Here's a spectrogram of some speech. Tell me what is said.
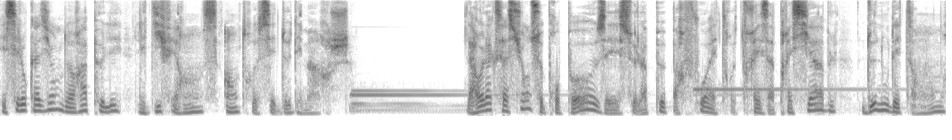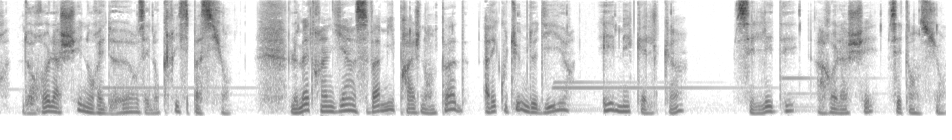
et c'est l'occasion de rappeler les différences entre ces deux démarches. La relaxation se propose, et cela peut parfois être très appréciable, de nous détendre, de relâcher nos raideurs et nos crispations. Le maître indien Swami Prajnampad avait coutume de dire Aimer quelqu'un, c'est l'aider à relâcher ses tensions.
